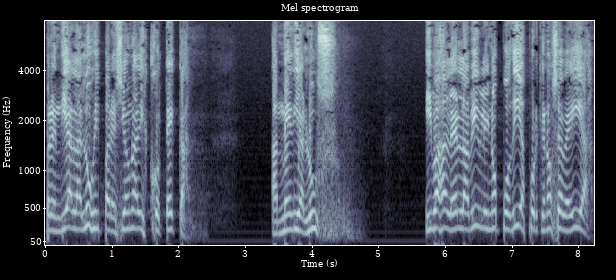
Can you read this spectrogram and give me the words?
Prendía la luz y parecía una discoteca. A media luz. Ibas a leer la Biblia y no podías porque no se veía.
